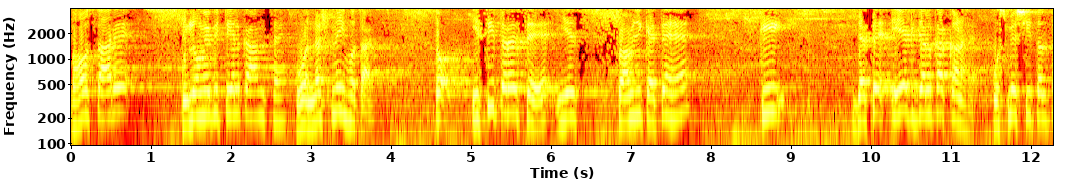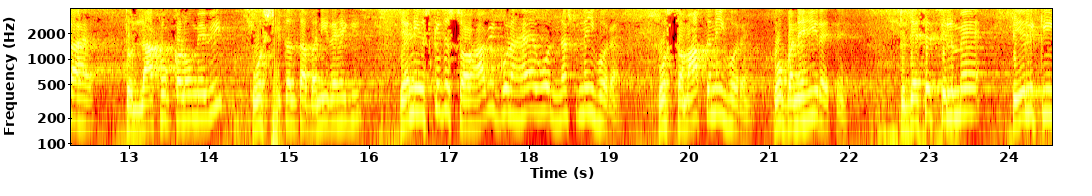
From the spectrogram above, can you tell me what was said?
बहुत सारे तिलों में भी तेल का अंश है, वो नष्ट नहीं होता है। तो इसी तरह से ये स्वामी जी कहते हैं कि जैसे एक जल का कण है, उसमें शीतलता है तो लाखों कणों में भी वो शीतलता बनी रहेगी। यानी उसके जो स्वाभाविक गुण है, वो नष्ट नहीं हो रहे वो समाप्त नहीं हो रहे वो बने ही रहते हैं। तो जैसे तिल में तेल की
